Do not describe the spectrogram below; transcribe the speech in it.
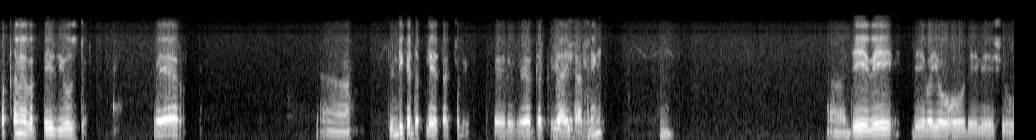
Saptami Bhakti is used where uh, to indicate the place actually where where the kriya is happening. Hmm. Uh, देवे देवयोः देवेषु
